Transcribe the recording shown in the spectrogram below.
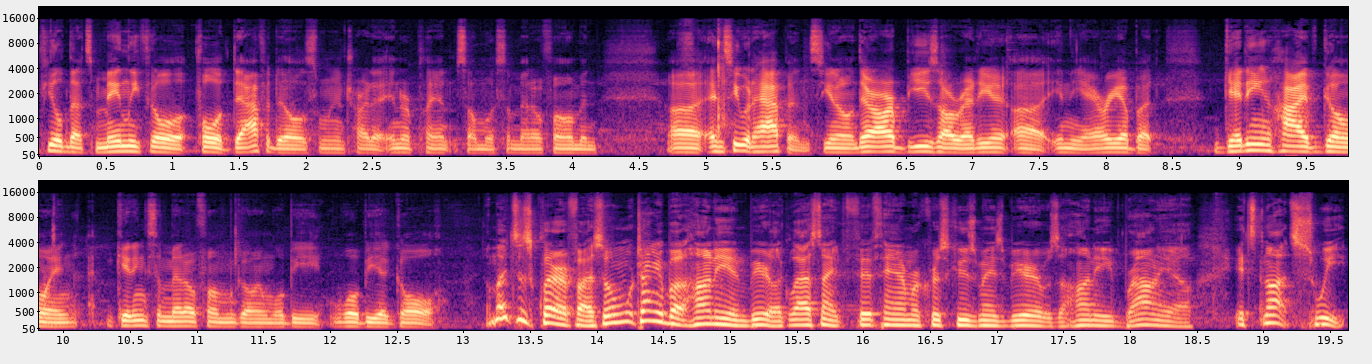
field that's mainly full full of daffodils. I'm going to try to interplant some with some meadow foam and uh, and see what happens. You know, there are bees already uh, in the area, but getting a hive going, getting some meadow foam going will be will be a goal. And let's just clarify. So when we're talking about honey and beer, like last night, Fifth Hammer, Chris Cuzme's beer, it was a honey brown ale. It's not sweet.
